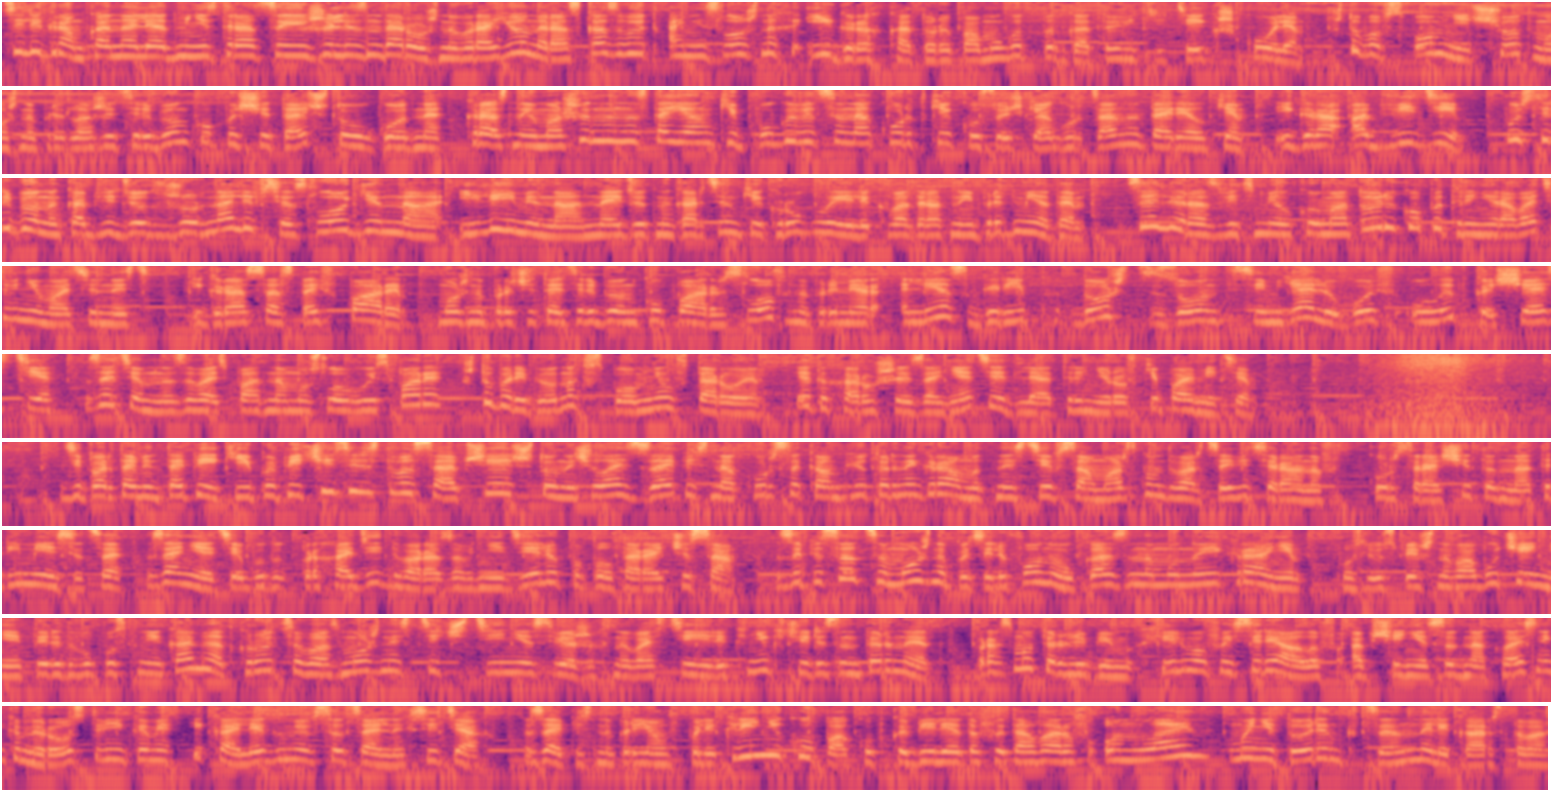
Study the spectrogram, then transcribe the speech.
телеграм-канале администрации железнодорожного района рассказывают о несложных играх, которые помогут подготовить детей к школе. Чтобы вспомнить счет, можно предложить ребенку посчитать что угодно. Красные машины на стоянке, пуговицы на куртке, кусочки огурца на тарелке. Игра «Обведи». Пусть ребенок обведет в журнале все слоги «на» или имена, найдет на картинке круглые или квадратные предметы. Цель – развить мелкую моторику, потренировать внимательность. Игра «Составь пары». Можно прочитать ребенку пары слов, например, лес, гриб, дождь, зонт, семья, любовь, улыбка, счастье. Затем называть по одному слову из пары, чтобы ребенок вспомнил второе. Это хорошее занятие для тренировки памяти. Департамент опеки и попечительства сообщает, что началась запись на курсы компьютерной грамотности в Самарском дворце ветеранов. Курс рассчитан на три месяца. Занятия будут проходить два раза в неделю по полтора часа. Записаться можно по телефону, указанному на экране. После успешного обучения перед выпускниками откроются возможности чтения свежих новостей или книг через интернет, просмотр любимых фильмов и сериалов, общение с одноклассниками, родственниками и коллегами в социальных сетях. Запись на прием в поликлинику, покупка билетов и товаров онлайн, мониторинг цен цен на лекарства.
